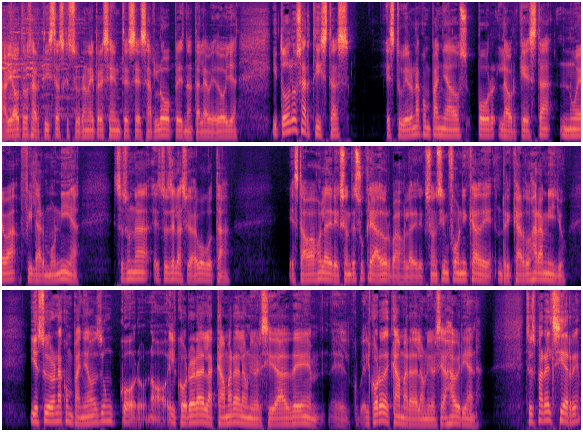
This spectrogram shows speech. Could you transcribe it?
Había otros artistas que estuvieron ahí presentes, César López, Natalia Bedoya, y todos los artistas estuvieron acompañados por la orquesta Nueva Filarmonía. Esto es, una, esto es de la ciudad de Bogotá. Está bajo la dirección de su creador, bajo la dirección sinfónica de Ricardo Jaramillo. Y estuvieron acompañados de un coro. No, el coro era de la Cámara de la Universidad de. El, coro de Cámara de la Universidad Javeriana. Entonces, para el cierre,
